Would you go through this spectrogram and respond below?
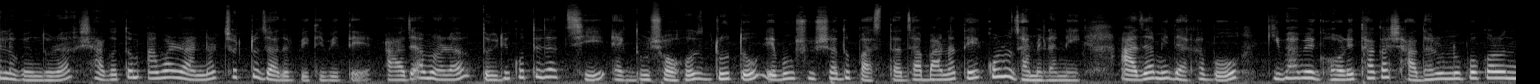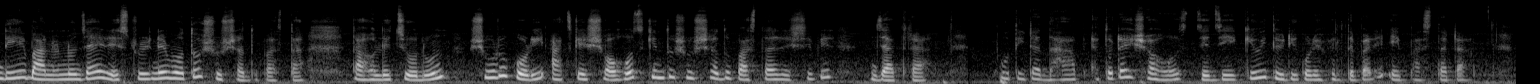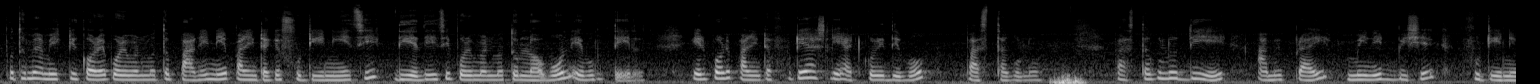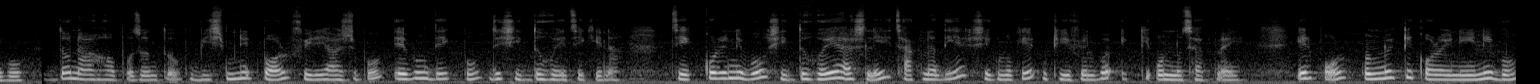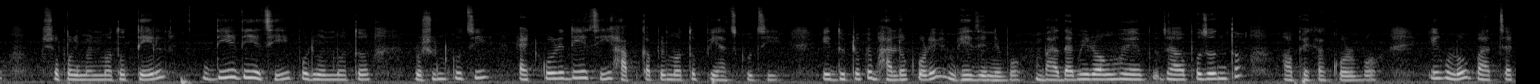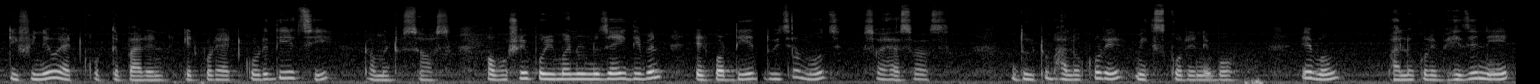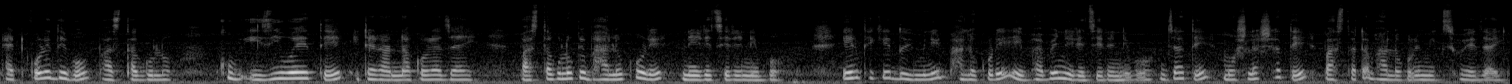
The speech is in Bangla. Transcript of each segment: হ্যালো বন্ধুরা, স্বাগতম আমার রান্নার ছোট্ট জাদুর পৃথিবীতে। আজ আমরা তৈরি করতে যাচ্ছি একদম সহজ, দ্রুত এবং সুস্বাদু পাস্তা যা বানাতে কোনো ঝামেলা নেই। আজ আমি দেখাবো কীভাবে ঘরে থাকা সাধারণ উপকরণ দিয়ে বানানো যায় রেস্টুরেন্টের মতো সুস্বাদু পাস্তা। তাহলে চলুন শুরু করি আজকের সহজ কিন্তু সুস্বাদু পাস্তার রেসিপির যাত্রা। প্রতিটা ধাপ এতটাই সহজ যে যে কেউই তৈরি করে ফেলতে পারে এই পাস্তাটা। প্রথমে আমি একটি করে পরিমাণ মতো পানি নিয়ে পানিটাকে ফুটিয়ে নিয়েছি, দিয়ে দিয়েছি পরিমাণ মতো লবণ এবং তেল। এরপরে পানিটা ফুটে আসলে অ্যাড করে দেব পাস্তাগুলো। পাস্তাগুলো দিয়ে আমি প্রায় মিনিট বিশেক ফুটিয়ে নেব। সিদ্ধ না হওয়া পর্যন্ত বিশ মিনিট পর ফিরে আসব এবং দেখব যে সিদ্ধ হয়েছে কিনা। চেক করে নেব, সিদ্ধ হয়ে আসলেই ছাকনা দিয়ে সেগুলোকে উঠিয়ে ফেলব একটি অন্য ছাকনায় এরপর অন্য একটি কড়াই নিয়ে নেব পরিমাণ মতো তেল। দিয়ে দিয়েছি পরিমাণ মতো রসুন কুচি। অ্যাড করে দিয়েছি হাফ কাপের মতো পেঁয়াজ কুচি। এই দুটোকে ভালো করে ভেজে নেব। বাদামি রং হয়ে যাওয়া পর্যন্ত অপেক্ষা করব। এগুলো বাচ্চার টিফিনেও অ্যাড করতে পারেন। এরপর অ্যাড করে দিয়েছি টমেটো সস। অবশ্যই পরিমাণ অনুযায়ী দিবেন, এরপর দিয়ে দুই চামচ সয়া সস। দুটো ভালো করে মিক্স করে নেব এবং ভালো করে ভেজে নিয়ে অ্যাড করে দেব পাস্তাগুলো। খুব ইজি ওয়েতে এটা রান্না করা যায়। পাস্তাগুলোকে ভালো করে নেড়ে চেড়ে নেব। এর থেকে দুই মিনিট ভালো করে এভাবে নেড়ে চেড়ে নেব, যাতে মশলার সাথে পাস্তাটা ভালো করে মিক্স হয়ে যায়।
